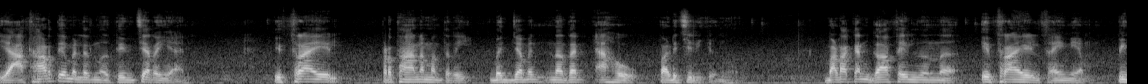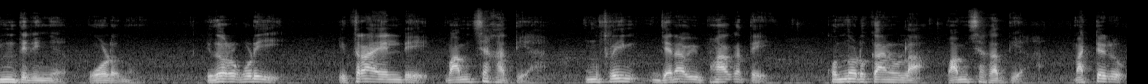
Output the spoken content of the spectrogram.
യാഥാർത്ഥ്യമല്ലെന്ന് തിരിച്ചറിയാൻ ഇസ്രായേൽ പ്രധാനമന്ത്രി ബെഞ്ചമിൻ നതന്യാഹു പഠിച്ചിരിക്കുന്നു. വടക്കൻ ഗാസയിൽ നിന്ന് ഇസ്രായേൽ സൈന്യം പിന്തിരിഞ്ഞ് ഓടുന്നു. ഇതോടുകൂടി ഇസ്രായേലിന്റെ വംശഹത്യ മുസ്ലിം ജനവിഭാഗത്തെ കൊന്നൊടുക്കാനുള്ള വംശഹത്യ മറ്റൊരു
